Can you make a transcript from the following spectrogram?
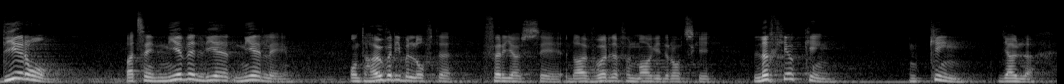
Deur hom wat sy neuwe neerlê, onthou wat die belofte vir jou sê. In daai woorde van Maggie Drotsky: Lig jou ken en ken jou lig.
